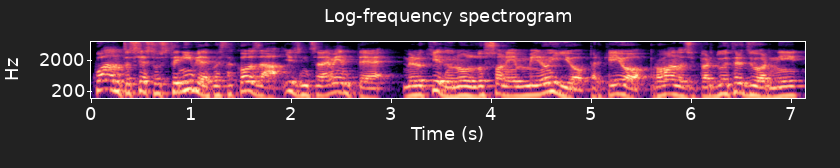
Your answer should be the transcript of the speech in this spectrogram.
Quanto sia sostenibile questa cosa, io sinceramente me lo chiedo, non lo so nemmeno io, perché io provandoci per due o tre giorni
